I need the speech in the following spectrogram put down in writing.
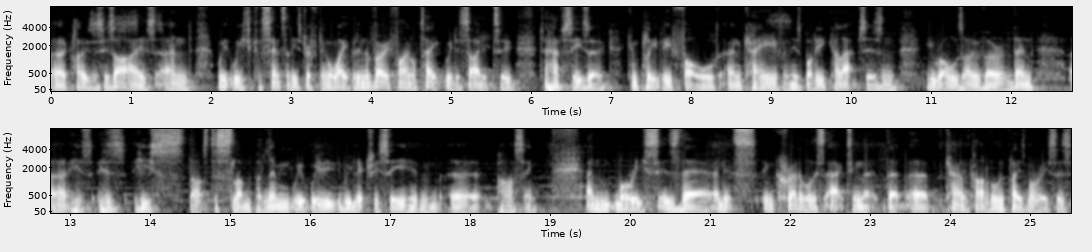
uh, closes his eyes, and we, we, can sense that he's drifting away. But in the very final take, we decided to to have Caesar completely fold and cave, and his body collapses, and he rolls over, and then uh, his, his, he starts to slump, and then we, we, we literally see him uh, passing. And Maurice is there, and it's incredible. This acting that, that uh, Karin Konoval, who plays Maurice, is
